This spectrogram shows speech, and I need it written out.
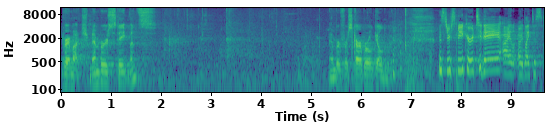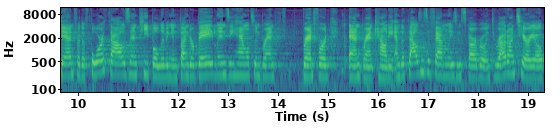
you very much. Members' statements. Member for Scarborough-Guildwood. Mr. Speaker, today I would like to stand for the 4,000 people living in Thunder Bay, Lindsay, Hamilton, Brant Brantford, and Brant County, and the thousands of families in Scarborough and throughout Ontario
